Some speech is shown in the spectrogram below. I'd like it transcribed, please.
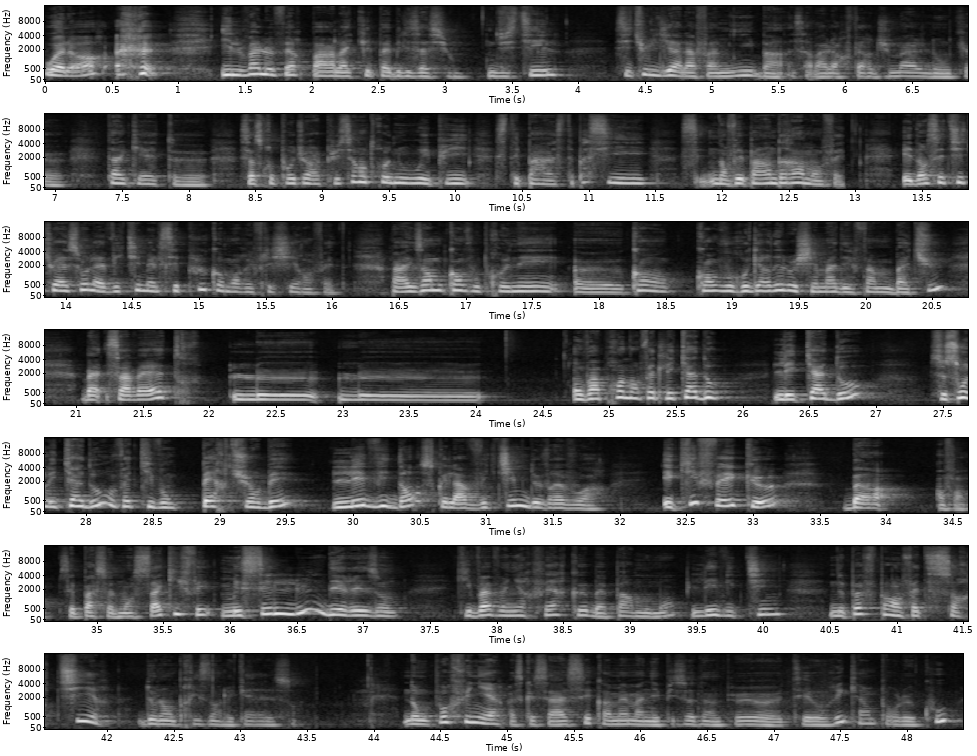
Ou alors, il va le faire par la culpabilisation, du style Si tu le dis à la famille, ben, ça va leur faire du mal. Donc, euh, t'inquiète, euh, ça se reproduira plus. C'est entre nous. Et puis, c'était pas, c'était pas si. N'en fais pas un drame, en fait. Et dans cette situation, la victime, elle sait plus comment réfléchir, en fait. Par exemple, quand vous prenez. Euh, quand, quand vous regardez le schéma des femmes battues, ben, ça va être le, le. On va prendre, en fait, les cadeaux. Les cadeaux, ce sont les cadeaux, en fait, qui vont perturber l'évidence que la victime devrait voir. Et qui fait que. Ben, Enfin, c'est pas seulement ça qui fait, mais c'est l'une des raisons qui va venir faire que, ben, par moment, les victimes ne peuvent pas en fait sortir de l'emprise dans laquelle elles sont. Donc, pour finir, parce que c'est assez quand même un épisode un peu euh, théorique hein, pour le coup,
